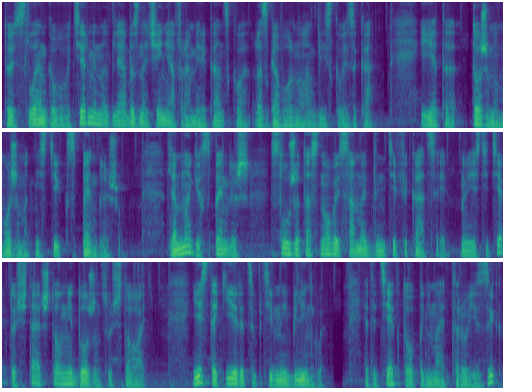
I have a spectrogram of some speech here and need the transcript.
то есть сленгового термина для обозначения афроамериканского разговорного английского языка. И это тоже мы можем отнести к спенглишу. Для многих спенглиш служит основой самоидентификации, но есть и те, кто считает, что он не должен существовать. Есть такие рецептивные билингвы. Это те, кто понимает второй язык,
